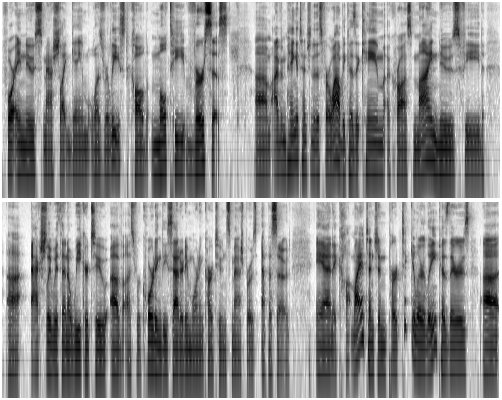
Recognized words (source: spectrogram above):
for a new Smash like game was released called MultiVersus. Um, I've been paying attention to this for a while because it came across my news feed uh, actually within a week or two of us recording the Saturday morning cartoon Smash Bros. episode. And it caught my attention particularly because there's uh,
